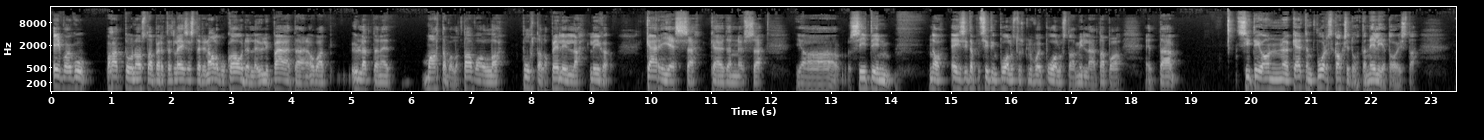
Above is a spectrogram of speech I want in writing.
ei voi kun hattuun nostaa periaatteessa Leicesterin alkukaudelle ylipäätään, ovat yllättäneet mahtavalla tavalla, puhtalla pelillä, liiga kärjessä käytännössä, ja Sitin, no ei sitä Sitin puolustus kyllä voi puolustaa millään tapaa, että City on käyttänyt vuodesta 2014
